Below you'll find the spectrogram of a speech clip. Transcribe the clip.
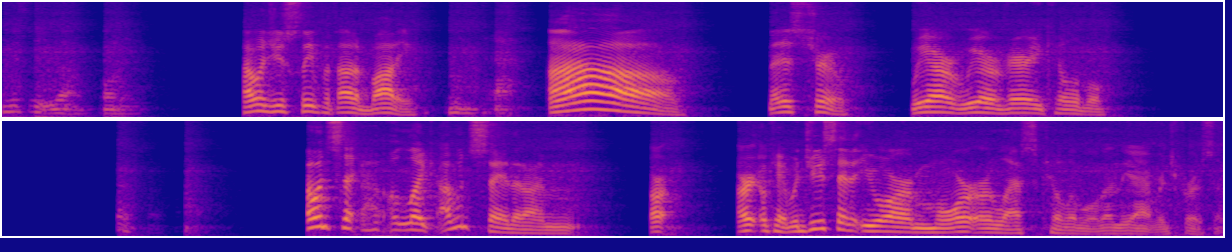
I can sleep without a body. How would you sleep without a body? Oh, that is true. We are we are very killable. I would say, like, I would say that I'm, or, or okay, would you say that you are more or less killable than the average person?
